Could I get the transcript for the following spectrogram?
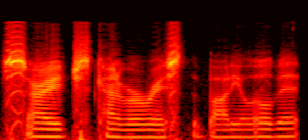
Sorry, just kind of erased the body a little bit.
